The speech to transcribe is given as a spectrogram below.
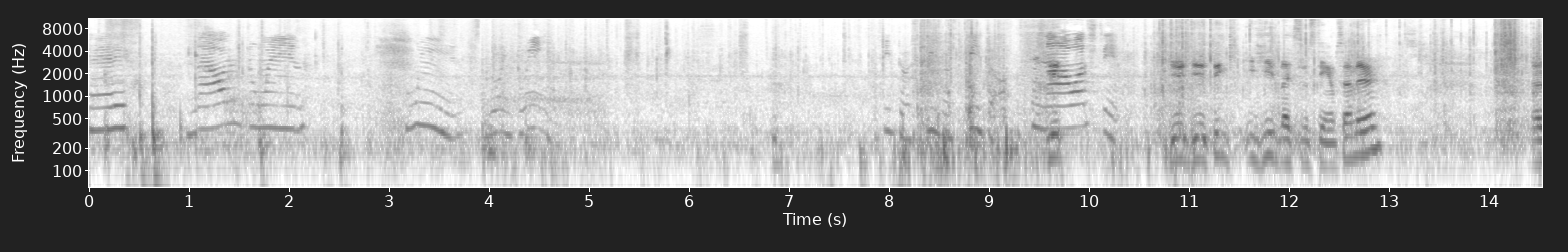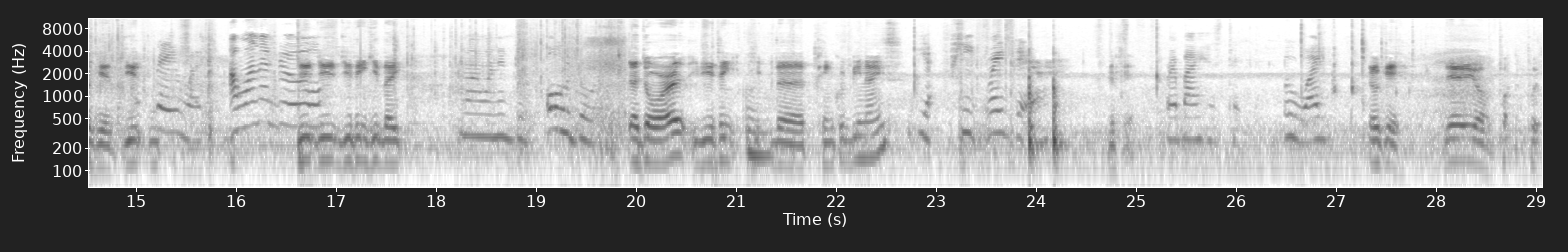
Okay, now I'm doing green. I'm doing green. Speedo, speedo, speedo. Okay, now I want stamp. Do you, do you think he'd like some stamps on there? Okay. Do you, I want to do, do. you- do, you, do you think he'd like no, I want to do Odor. a door? Do you think he, the pink would be nice? Yeah, pink right there, Okay. right by his tape. Oh, I Okay. There you go. Pu- put,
